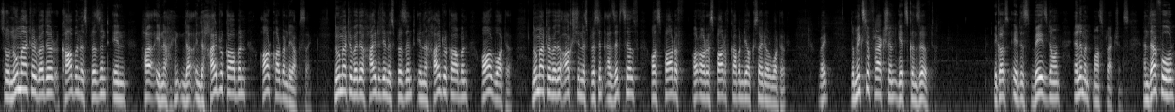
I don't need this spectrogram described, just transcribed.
So no matter whether carbon is present in, in, a, in, the, in the hydrocarbon or carbon dioxide, no matter whether hydrogen is present in a hydrocarbon or water, no matter whether oxygen is present as itself or as part of or, or as part of carbon dioxide or water, right, the mixture fraction gets conserved because it is based on element mass fractions. And therefore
